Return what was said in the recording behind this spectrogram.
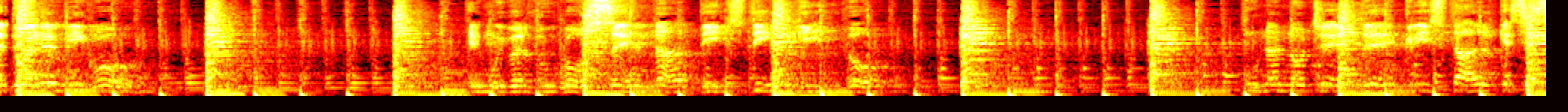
de tu enemigo. El muy verdugo cena distinguido. Una noche de cristal que se hace.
